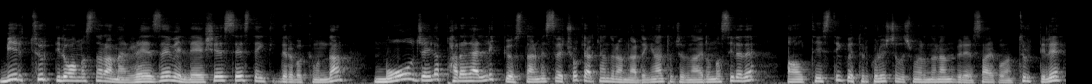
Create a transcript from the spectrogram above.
Bir Türk dili olmasına rağmen RZ ve LŞ ses denklikleri bakımından Moğolca ile paralellik göstermesi ve çok erken dönemlerde genel Türkçeden ayrılmasıyla da alteistik ve Türkoloji çalışmalarının önemli bir yere sahip olan Türk dili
